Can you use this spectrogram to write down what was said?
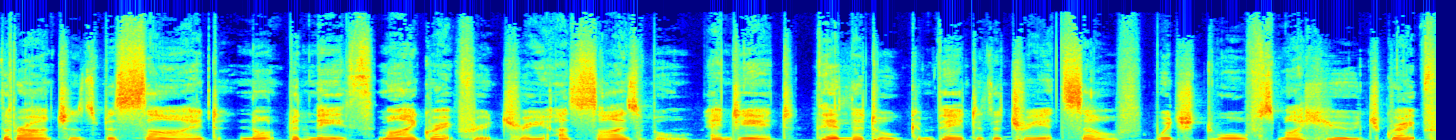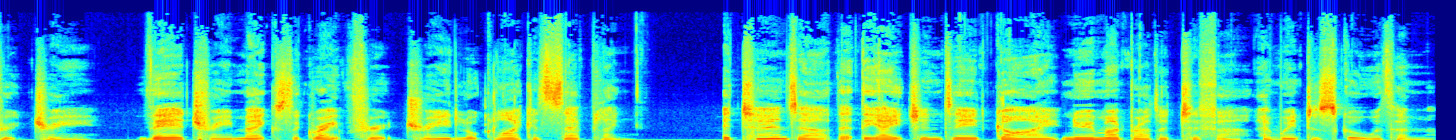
The branches beside, not beneath, my grapefruit tree are sizable, and yet they're little compared to the tree itself, which dwarfs my huge grapefruit tree. Their tree makes the grapefruit tree look like a sapling. It turns out that the HNZ guy knew my brother Tiffer and went to school with him.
